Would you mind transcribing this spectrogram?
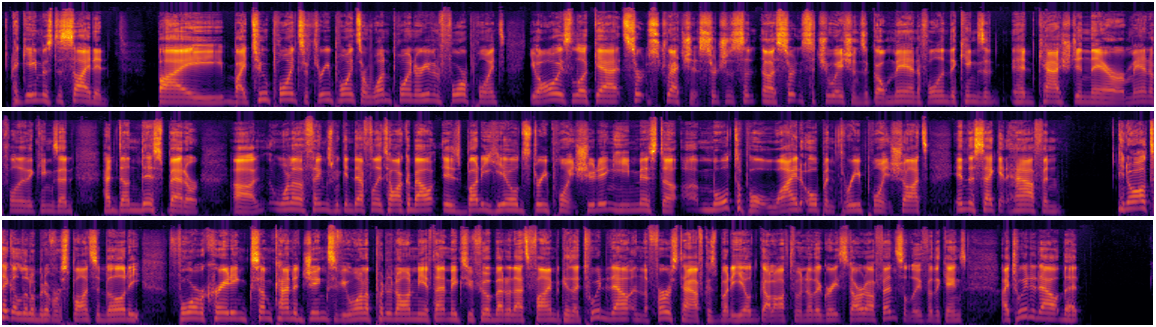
a game is decided by by two points or three points or one point or even four points, you always look at certain stretches, certain uh, certain situations, and go, man, if only the Kings had, had cashed in there, or man, if only the Kings had had done this better. Uh, one of the things we can definitely talk about is Buddy Hield's three point shooting. He missed a, a multiple wide open three point shots in the second half, and you know, I'll take a little bit of responsibility for creating some kind of jinx. If you want to put it on me, if that makes you feel better, that's fine. Because I tweeted out in the first half, because Buddy Hield got off to another great start offensively for the Kings. I tweeted out that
